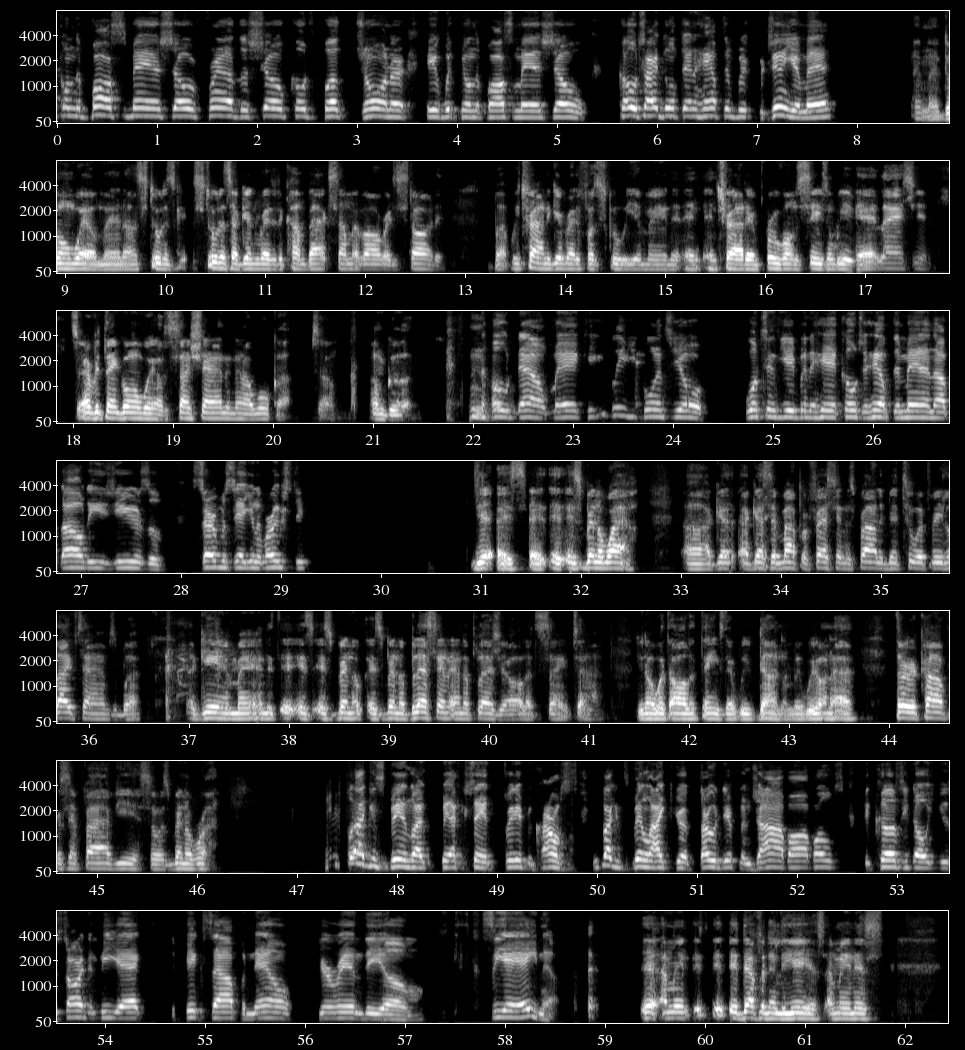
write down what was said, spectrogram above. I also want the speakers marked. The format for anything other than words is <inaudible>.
Speaker 1: Back on the Boss Man Show. Friend of the show, Coach Buck Joyner, here with me on the Boss Man Show. Coach, how you doing there in Hampton, Virginia, man?
Speaker 2: Hey, man, doing well, man. Uh, students students are getting ready to come back. Some have already started, but we're trying to get ready for the school year, man, and, and try to improve on the season we had last year. So everything going well. The sun's shining, and then I woke up, so I'm good. <laughs>
Speaker 1: No doubt, man. Can you believe you're going to your 14th year being the head coach of Hampton, man, after all these years of service at university?
Speaker 2: Yeah, it's it, it's been a while. Uh, I guess I guess in my profession, it's probably been two or three lifetimes. But again, man, it, it's it's been a, it's been a blessing and a pleasure all at the same time. You know, with all the things that we've done. I mean, we're on our third conference in five years, so it's been a run.
Speaker 1: You feel like it's been like like you said, three different conferences. You feel like it's been like your third different job almost because you know you started the MEAC, the Big South, but now you're in the um, CAA now.
Speaker 2: Yeah, I mean, it, it, it definitely is. I mean, it's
